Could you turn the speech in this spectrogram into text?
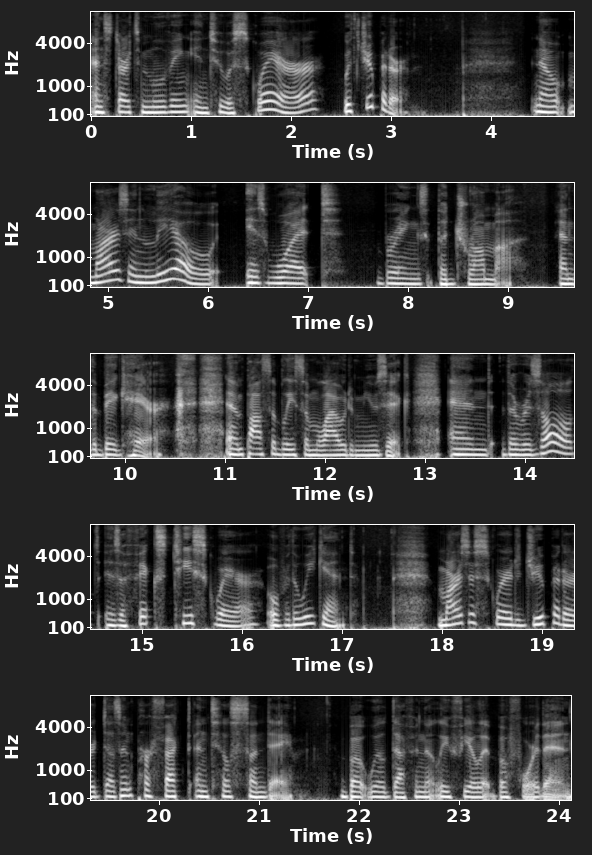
and starts moving into a square with Jupiter. Now, Mars in Leo is what brings the drama and the big hair and possibly some loud music. And the result is a fixed T square over the weekend. Mars' squared Jupiter doesn't perfect until Sunday, but we'll definitely feel it before then.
